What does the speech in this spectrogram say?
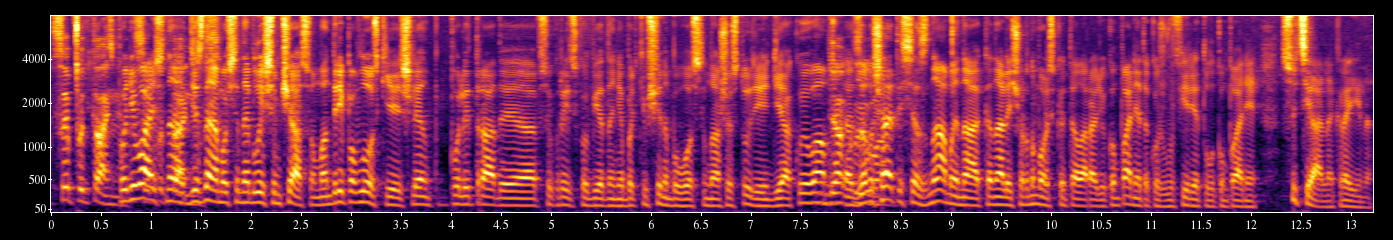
це питання. Сподіваюсь, це на питання. дізнаємося найближчим часом. Андрій Павловський, член політради Всеукраїнського об'єднання Батьківщина, був гостем нашої студії. Дякую вам. Дякую вам. Залишайтеся з нами на каналі Чорноморської телерадіокомпанії, також в ефірі телекомпанії Соціальна країна.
